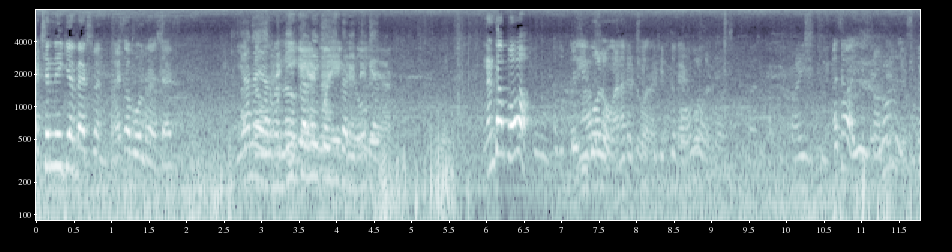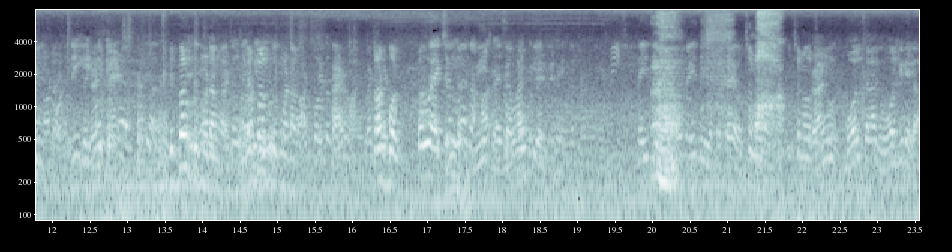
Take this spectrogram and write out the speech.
एक्शन नहीं किया बैट्समैन ऐसा बोल रहा है शायद। किया ना यार, मैं लीक करने की कोशिश करी थी क्या? नंदा पो ये बॉल होगा ना ball करना। अच्छा ये नहीं ये डेड बॉल कुछ मटांगा डेड बॉल कुछ मटांगा डॉट बॉल पर वो एक्शन हुआ ना ऐसा हुआ किया नहीं दी नहीं देगा पता है। चलो चलो। रन बॉल चला बॉल गिरेगा।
